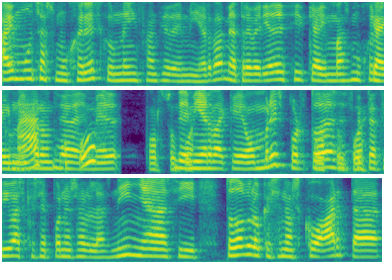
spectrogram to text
hay muchas mujeres con una infancia de mierda. Me atrevería a decir que hay más mujeres hay con una infancia de, mer- por de mierda que hombres por todas las expectativas que se ponen sobre las niñas y todo lo que se nos coarta,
